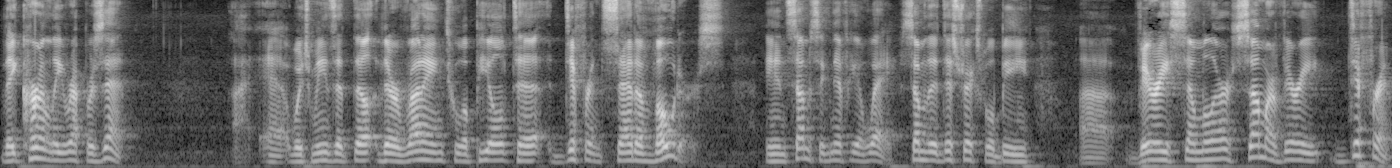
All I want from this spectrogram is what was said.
they currently represent, uh, uh which means that they're running to appeal to different set of voters in some significant way. Some of the districts will be uh, very similar, some are very different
